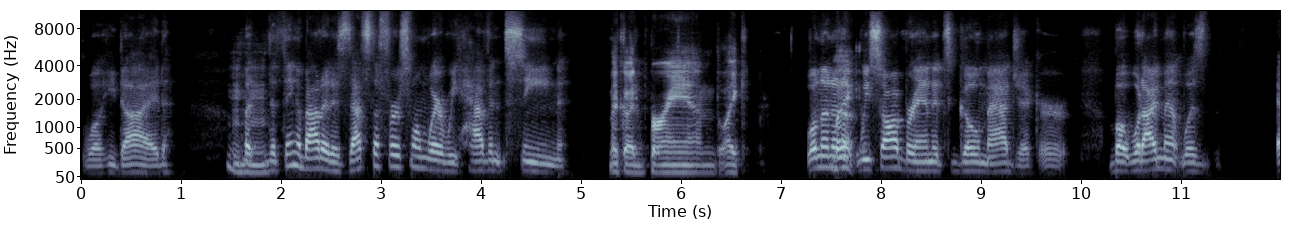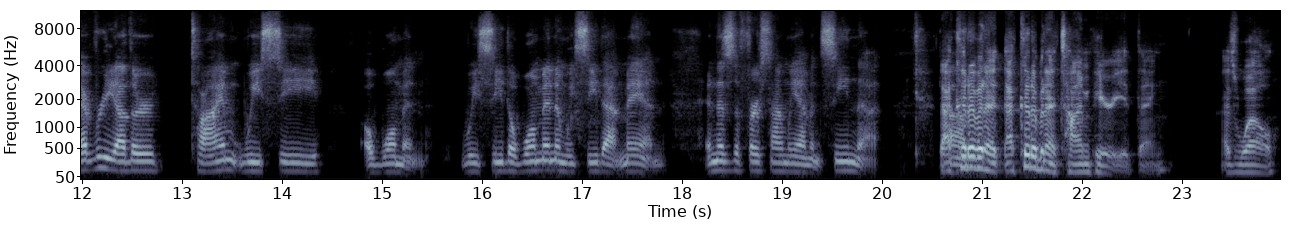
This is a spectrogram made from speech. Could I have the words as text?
well he died Mhm. but the thing about it is that's the first one where we haven't seen like a brand, like Well, no, no, Like- no. We saw a brand. It's Yo-Magic, or but what I meant was every other time we see a woman, we see the woman and we see that man, and this is the first time we haven't seen that. that Um, could have been a that could have been a time period thing, as well.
